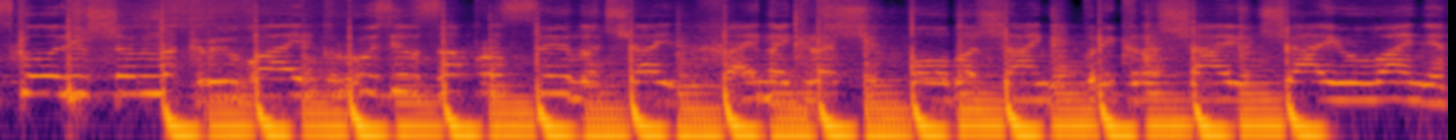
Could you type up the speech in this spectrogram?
скоріше накривай, друзів запроси на чай, хай найкращі побажання прикрашають чаювання.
